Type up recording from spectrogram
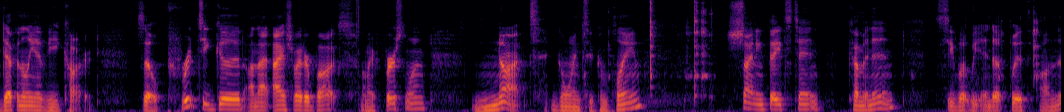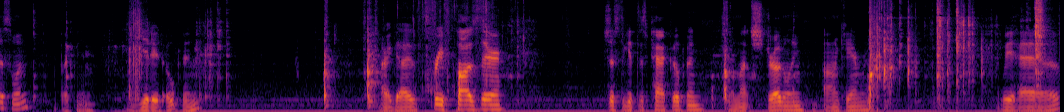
definitely a V card. So pretty good on that Ice Rider box. My first one, not going to complain. Shining Fates 10 coming in. See what we end up with on this one. If I can get it open. Alright guys, brief pause there. Just to get this pack open. I'm not struggling on camera. We have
